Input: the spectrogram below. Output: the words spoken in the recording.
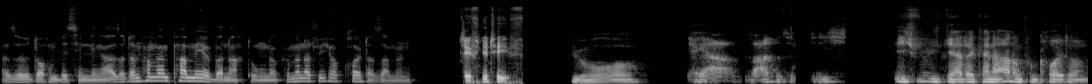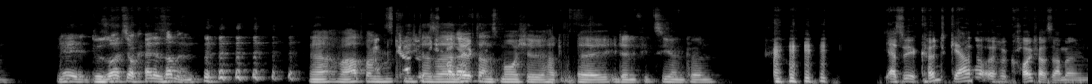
Also doch ein bisschen länger. Also dann haben wir ein paar mehr Übernachtungen. Da können wir natürlich auch Kräuter sammeln. Definitiv. Ja. Ja, ja, warte natürlich nicht. Ich, ich der hat ja keine Ahnung von Kräutern. Nee, du sollst ja auch keine sammeln. Ja, Wart war Ganz glücklich, dass er Leftansmorchel hat äh, identifizieren können. also ihr könnt gerne eure Kräuter sammeln.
